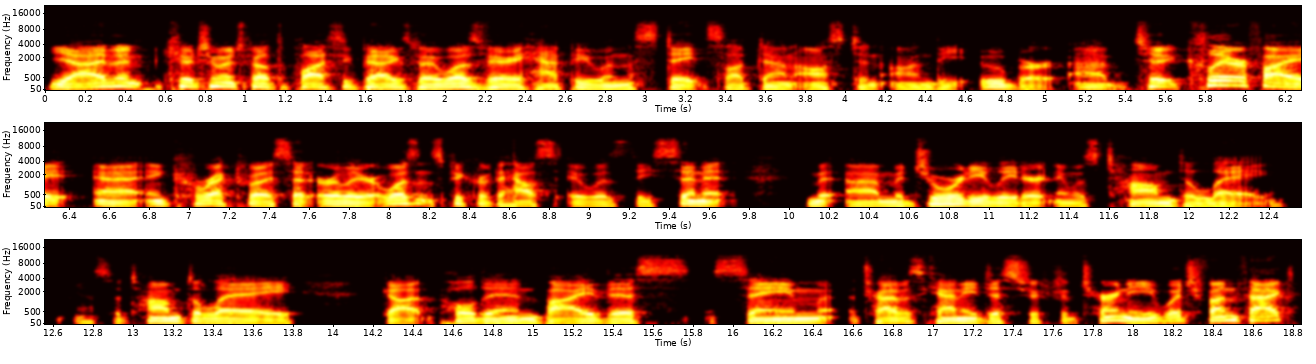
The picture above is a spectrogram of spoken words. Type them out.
Yeah, I didn't care too much about the plastic bags, but I was very happy when the state slapped down Austin on the Uber. Uh, to clarify uh, and correct what I said earlier, it wasn't Speaker of the House; it was the Senate uh, Majority Leader, and it was Tom DeLay. So Tom DeLay got pulled in by this same Travis County District Attorney. Which, fun fact,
